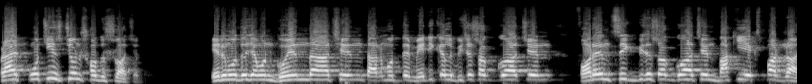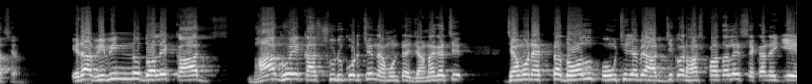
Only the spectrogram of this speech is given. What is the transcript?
প্রায় পঁচিশ জন সদস্য আছেন। এর মধ্যে যেমন গোয়েন্দা আছেন, তার মধ্যে মেডিকেল বিশেষজ্ঞ আছেন, ফরেন্সিক বিশেষজ্ঞ আছেন, বাকি এক্সপার্টরা আছেন। এরা বিভিন্ন দলে কাজ, ভাগ হয়ে কাজ শুরু করছেন, এমনটাই জানা গেছে। যেমন একটা দল পৌঁছে যাবে আরজিকর হাসপাতালে, সেখানে গিয়ে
